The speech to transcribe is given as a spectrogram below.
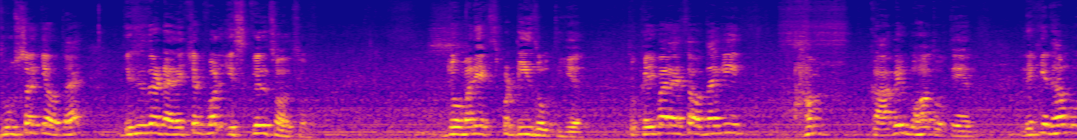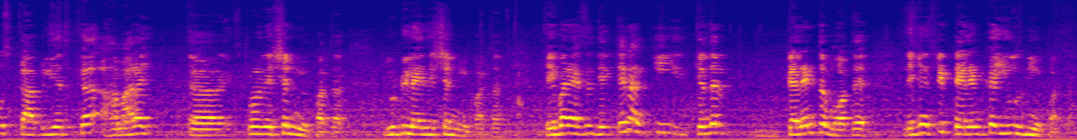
दूसरा क्या होता है this is the direction for skills also जो हमारी एक्सपर्टीज होती है। तो कई बार ऐसा होता है कि हम काबिल बहुत होते हैं, लेकिन हम उस काबिलियत का हमारा एक्सप्लोरेशन नहीं हो पाता यूटिलाइजेशन नहीं हो पाता। कई बार ऐसे देखते हैं ना कि के अंदर टैलेंट तो बहुत है, लेकिन इसके टैलेंट का यूज़ नहीं हो पाता।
